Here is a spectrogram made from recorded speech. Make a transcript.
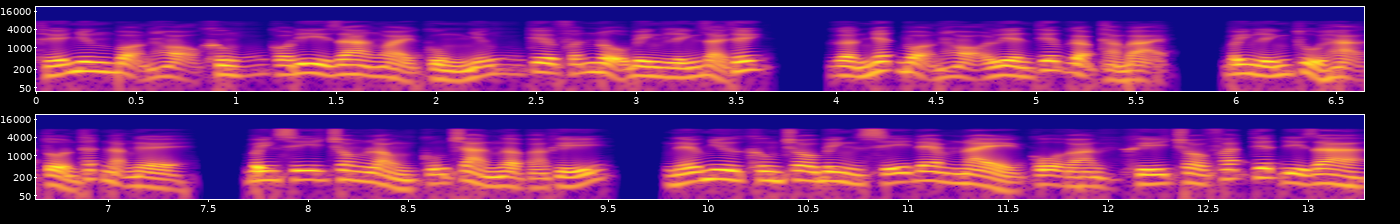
thế nhưng bọn họ không có đi ra ngoài cùng những kia phẫn nộ binh lính giải thích, gần nhất bọn họ liên tiếp gặp thảm bại, binh lính thủ hạ tổn thất nặng nề, binh sĩ trong lòng cũng tràn ngập hàn khí, nếu như không cho binh sĩ đem này cô hoàn khí cho phát tiết đi ra,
